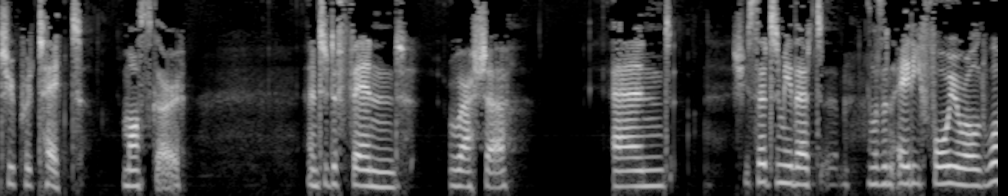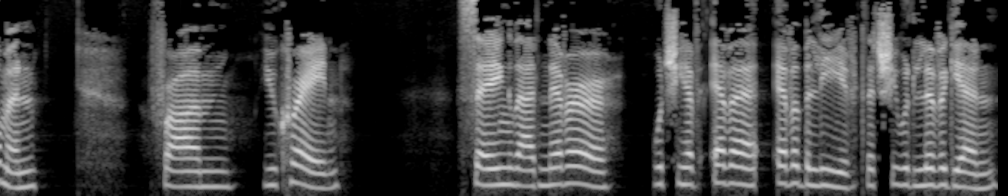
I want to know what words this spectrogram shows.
to protect Moscow and to defend Russia. And she said to me that it was an 84 year old woman from Ukraine saying that never would she have ever, ever believed that she would live again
